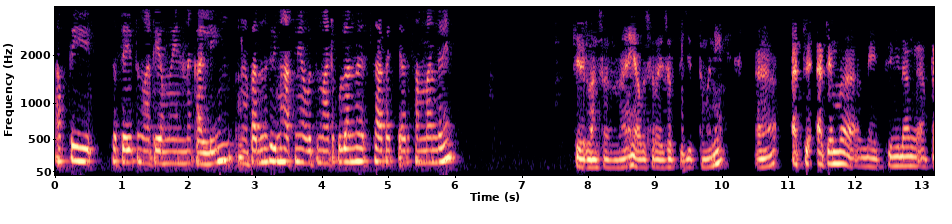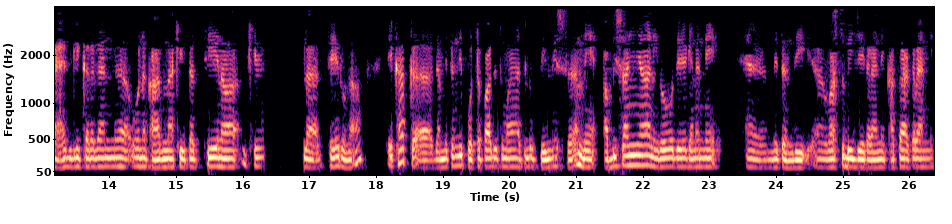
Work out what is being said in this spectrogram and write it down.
අපි සතේතුමාට යමු වෙන්න කලින් පද්මසිරි මහත්මිය ඔබතුමාට පුළුවන් සාකච්ඡාවට සම්බන්ධ වෙන්න. දරුවන් සරණයි අවසරයි සත්‍යජිත්තුමනි. ඇතෙම මේ සිනිලං පැහැදිලි කරගන්න ඕන කාරණා කීපයක් තියෙනවා කියලා තේරුණා. එකක් දැන් මෙතනදී පොට්ටපාදතුමා ඇතුළු පිරිස මේ අபிසඤ්ඤා නිරෝධය ගැනනේ මෙතනදී වස්තු බීජය කරන්නේ කතා කරන්නේ.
